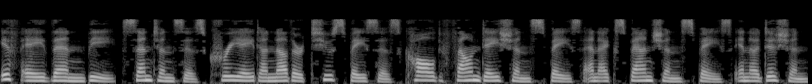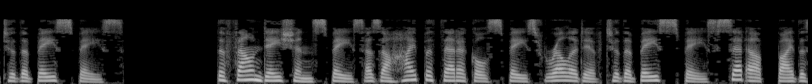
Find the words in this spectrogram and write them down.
If A then B sentences create another two spaces called foundation space and expansion space in addition to the base space. The foundation space is a hypothetical space relative to the base space set up by the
